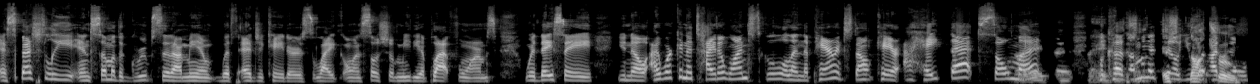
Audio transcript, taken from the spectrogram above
especially in some of the groups that I'm in with educators, like on social media platforms, where they say, you know, I work in a Title One school and the parents don't care. I hate that so much that. Because that. I'm going to It's tell you what I know.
